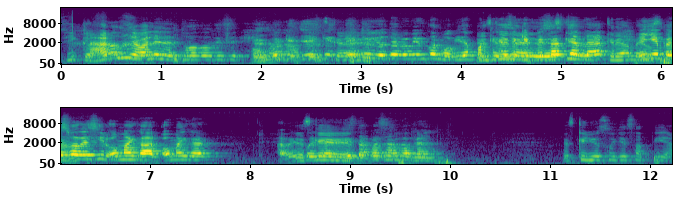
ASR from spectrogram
Sí, claro, se vale de todo, dice. Oh my Porque God, es es que, que- de hecho, yo te veo bien conmovida porque que desde que es empezaste que, a hablar, créame, ella empezó a decir, oh my God, oh my God. A ver, Es cuéntame, que- ¿qué está pasando acá? Es que yo soy esa tía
